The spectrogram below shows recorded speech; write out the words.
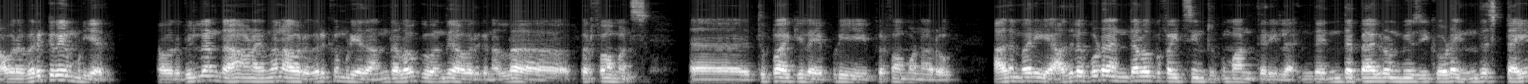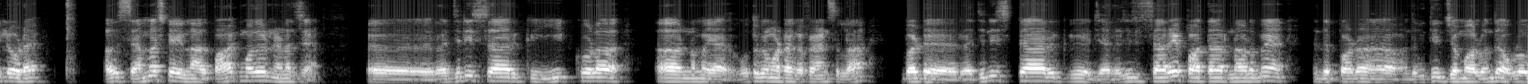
அவரை வெறுக்கவே முடியாது. அவர் வில்லன் தான். ஆனால் இருந்தாலும் அவரை வெறுக்க முடியாது. அந்த அளவுக்கு வந்து அவருக்கு நல்லா பெர்ஃபார்மன்ஸ். துப்பாக்கியில் எப்படி பெர்ஃபார்ம் பண்ணாரோ, அது மாதிரி அதில் கூட இந்த அளவுக்கு ஃபைட் சீன் இருக்குமான்னு தெரியல. இந்த இந்த பேக்ரவுண்ட் மியூசிக்கோட இந்த ஸ்டைலோட அது செம ஸ்டைல். நான் அதை பார்க்கும்போதே நினச்சேன் ரஜினி சாருக்கு ஈக்குவலாக நம்ம ஒத்துக்க மாட்டாங்க ஃபேன்ஸ் எல்லாம். பட் ரஜினி ஸ்டாருக்கு ஜ ரஜினி சாரே பார்த்தாருனாலுமே, இந்த படம் அந்த வித்யுத் ஜமால் வந்து அவ்வளோ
